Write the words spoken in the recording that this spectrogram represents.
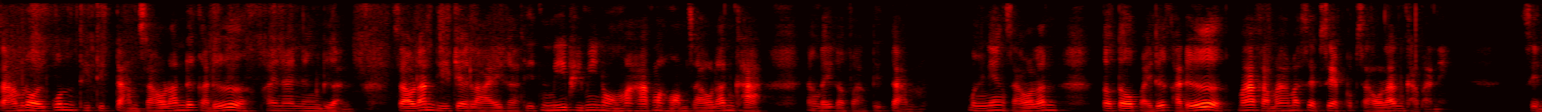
สามรอยก้นที่ติดตามสาวรันเด้อค่ะเด้อภายในหนึ่งเดือน สาวรันดีใจหลายค่ะ ที่มีพี่มีน้องมาฮักมาหอมสาวรันค่ะทางใดก็ฝากติดตามเมืองแย่งสาวรันต่อๆไปเด้อค่ะเด้อมาค่ะมามาแซ่บๆกับสาวรันค่ะบัดนี้เส้น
